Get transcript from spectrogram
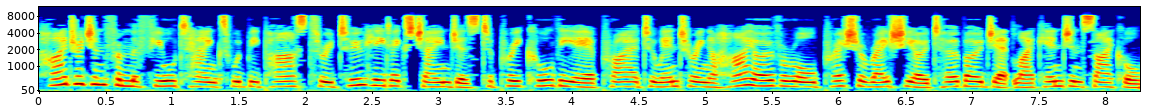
Hydrogen from the fuel tanks would be passed through two heat exchangers to pre-cool the air prior to entering a high overall pressure ratio turbojet-like engine cycle.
